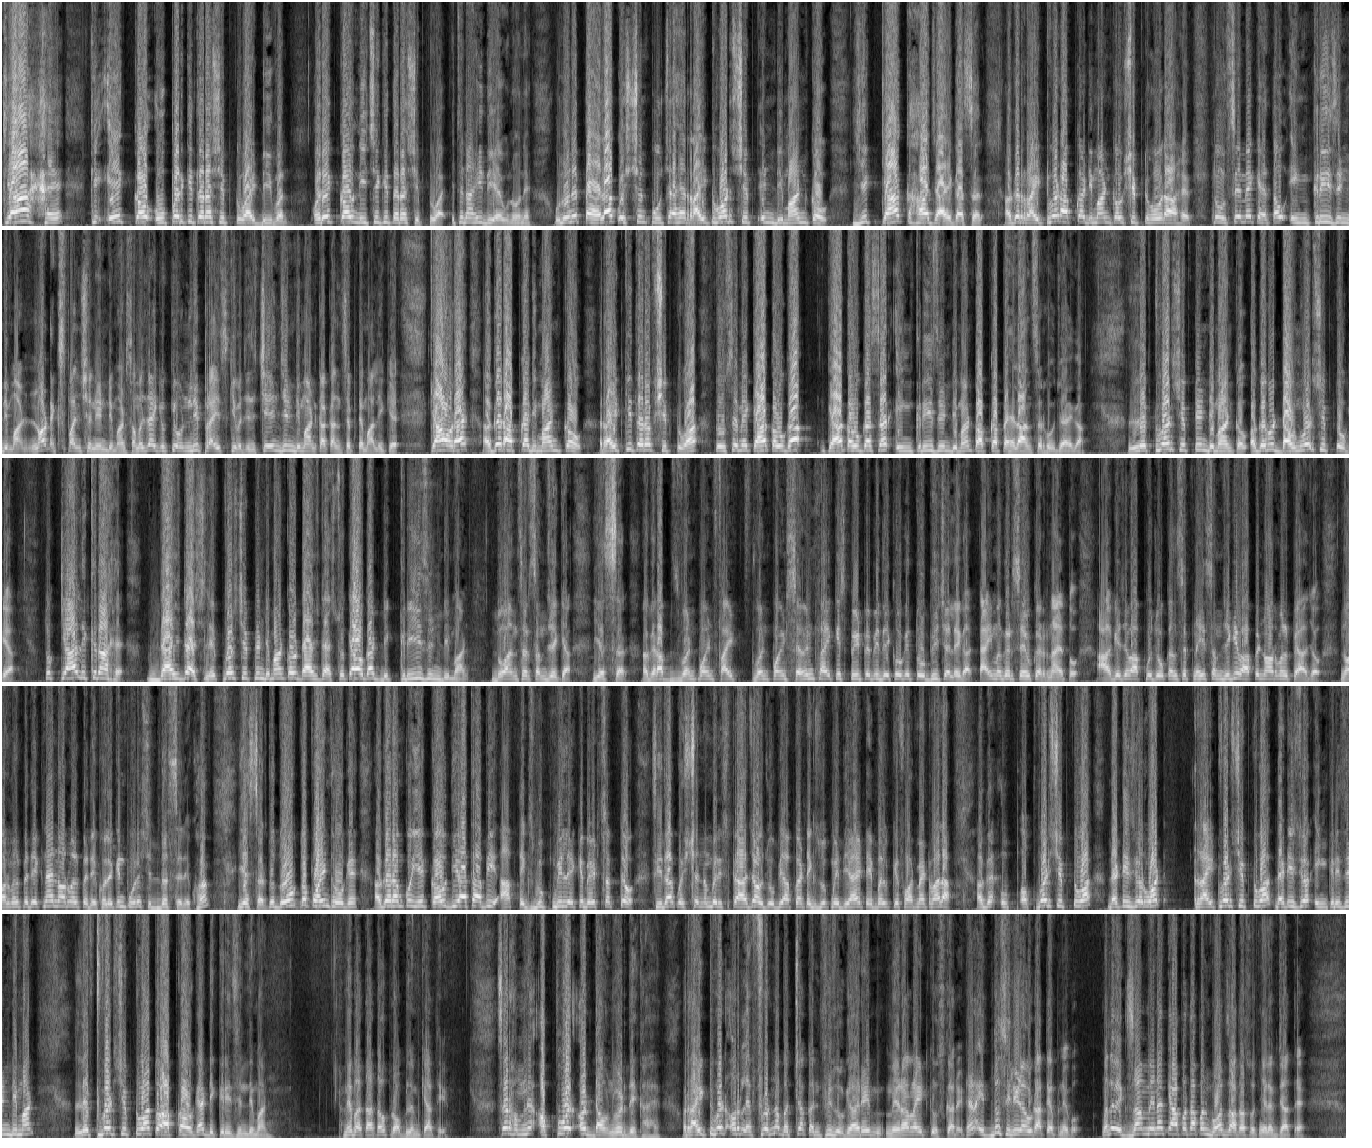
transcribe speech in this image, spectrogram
क्या है कि एक कव ऊपर की तरह शिफ्ट हुआ है डी वन और एक कव नीचे की तरह शिफ्ट हुआ है। इतना ही दिया है उन्होंने। उन्होंने पहला क्वेश्चन पूछा है rightward shift in demand curve. ये क्या कहा जाएगा सर अगर राइटवर्ड आपका डिमांड कव शिफ्ट हो रहा है तो उसे मैं कहता हूँ increase in demand not expansion in demand समझ रहा है? क्योंकि ओनली प्राइस की वजह से चेंज इन डिमांड का कंसेप्ट है मालिक है क्या हो रहा है? अगर आपका डिमांड कव राइट की तरफ़ शिफ्ट हुआ तो उसे मैं क्या कहूँगा क्या कहूँगा सर इंक्रीज इन डिमांड तो आपका पहला आंसर हो जाएगा। Leftward shift in demand curve अगर वो डाउनवर्ड शिफ्ट हो गया तो क्या लिखना है? Dash dash, leftward shift in demand का डैश डैश तो क्या होगा? Decrease in demand. दो आंसर समझे क्या? यस सर अगर आप 1.5 1.75 की स्पीड पे भी देखोगे तो भी चलेगा। टाइम अगर सेव करना है तो। आगे जब आपको जो कंसेप्ट नहीं समझेगी, वहाँ पे नॉर्मल पे आ जाओ। नॉर्मल पे देखना है नॉर्मल पे देखो, लेकिन पूरे शिद्दत से देखो हाँ? यस सर तो दो तो पॉइंट हो गए। अगर हमको ये कव दिया था अभी, आप टेक्स्ट बुक भी लेके बैठ सकते हो। सीधा क्वेश्चन नंबर इस पे आ जाओ, जो भी आपका टेक्स्ट बुक में दिया है टेबल के फॉर्मेट वाला। अगर अपवर्ड शिफ्ट हुआ that is your what rightward shift हुआ that is your increase in demand leftward shift हुआ तो आपका हो गया डिक्रीज इन डिमांड मैं बताता हूँ प्रॉब्लम क्या थी। सर, हमने अपवर्ड और डाउनवर्ड देखा है। राइटवर्ड और लेफ्टवर्ड ना बच्चा कंफ्यूज हो गया। अरे, मेरा राइट के उसका राइट है ना? इतना सिली डाउट आते अपने को। मतलब एग्ज़ाम में ना क्या पता अपन बहुत ज़्यादा सोचने लग जाते हैं।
